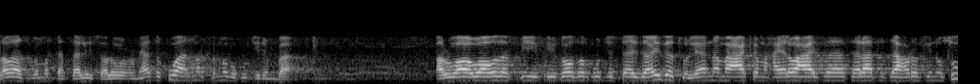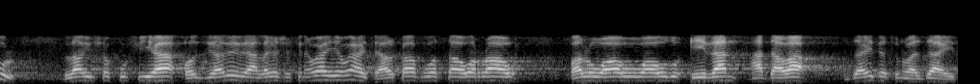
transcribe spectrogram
Labadaasba marka asaaladiisa waa lagu xukmiya hadda kuwaan marka maba ku jirin ba alwaaw waawda fi fi kawdar ku jirta zaa'idatun lianna macaka maxaa yeele waxaa halaathata axrufin usul laa yushaku fiiha oo ziyaadadeeda aan laga shakina wahiya waxay tahay alkaafu wataa waraa falwaawu waawdu idan haddaba zaa'idatun waa zaa'id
